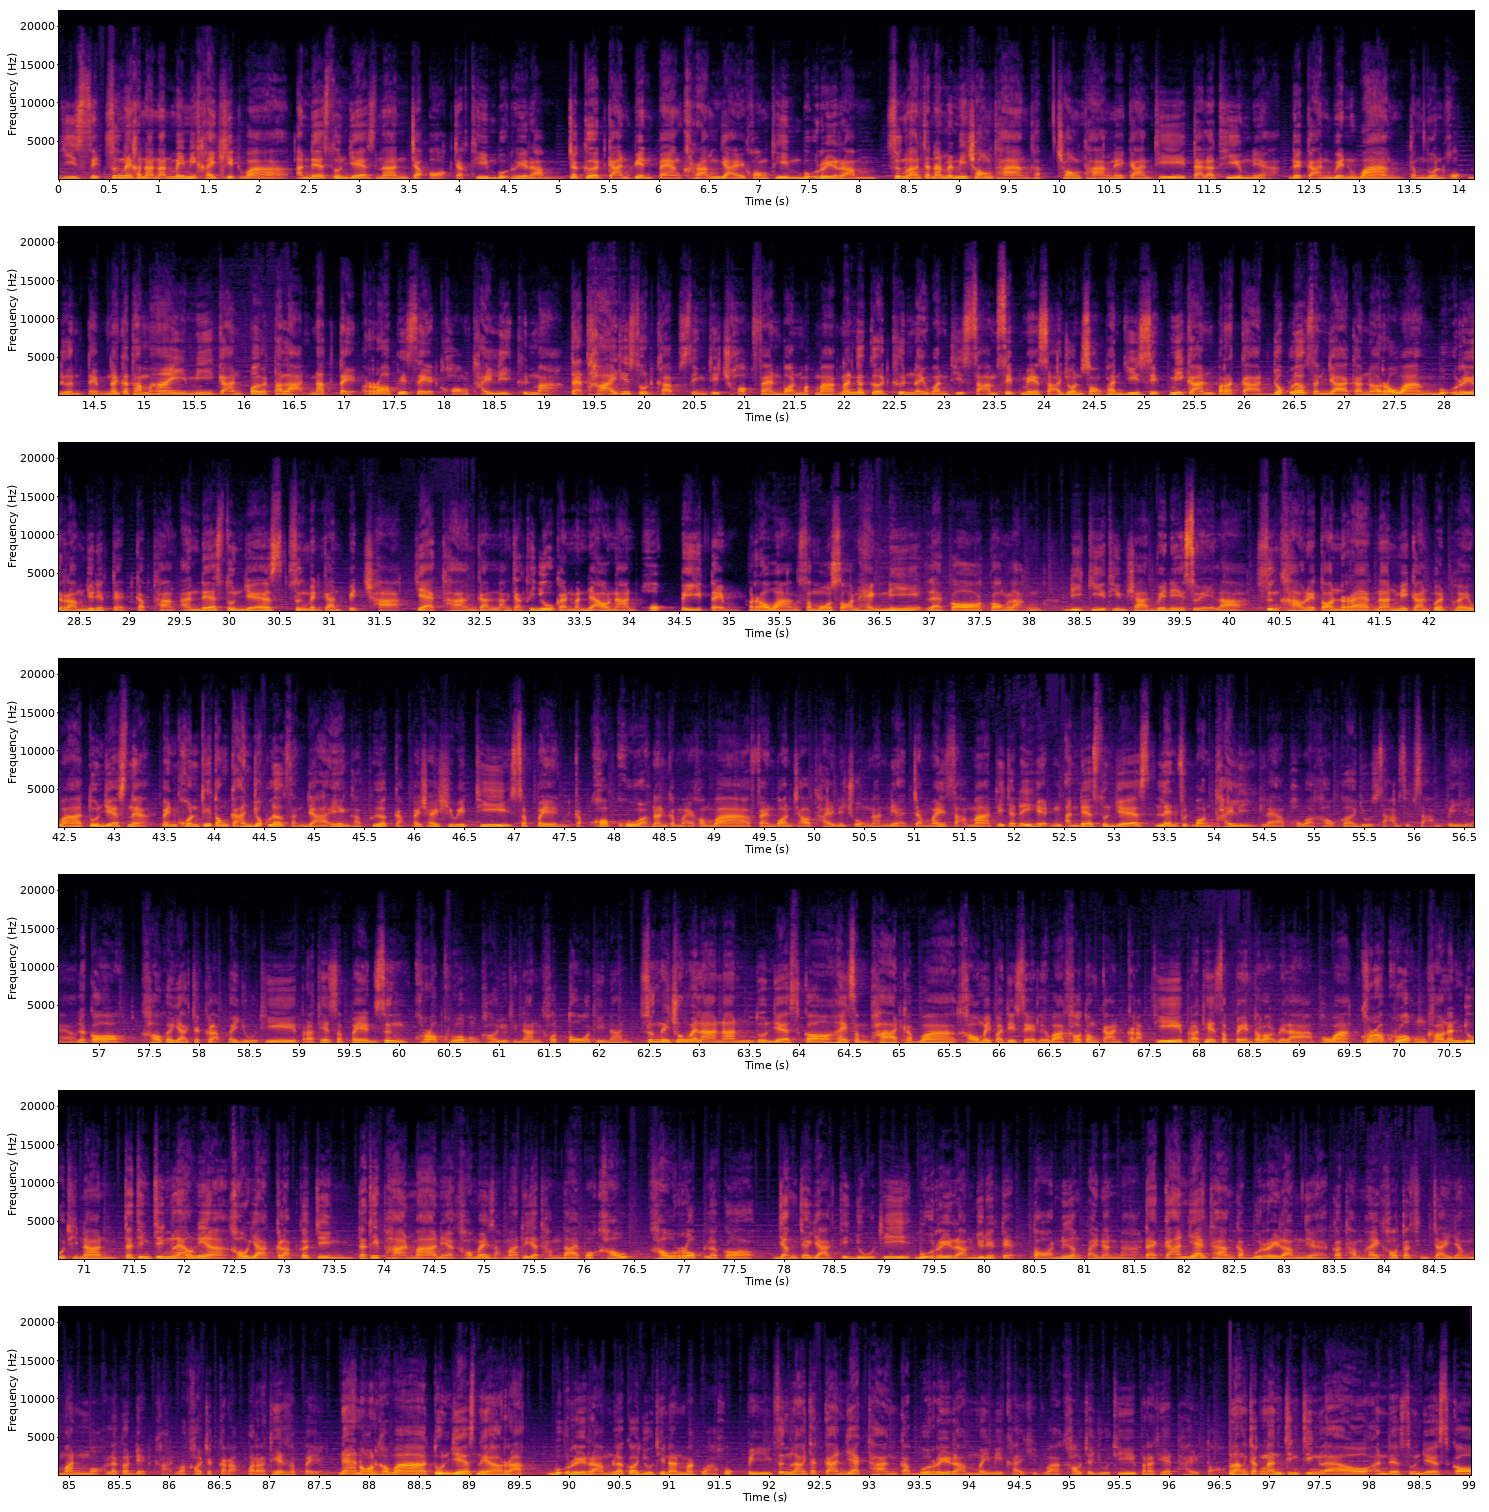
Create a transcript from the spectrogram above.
2020 ซึ่งในขณะนั้นไม่มีใครคิดว่าอันเดสตุนเยสนั้นจะออกจากทีมบุรีรัมจะเกิดการเปลี่ยนแปลงครั้งใหญ่ของทีมบุรีรัมซึ่งหลังจากนั้นมันมีช่องทางครับช่องทางในการที่แต่ละทีมเนี่ยด้วยการเว้นว่างจำนวน 6 เดือนเต็ม นั่นก็ทำให้มีการเปิดตลาดนักเตะรอบพิเศษของไทยลีกขึ้นมา แต่ท้ายที่สุดครับสิ่งที่ช็อกแฟนบอลมากๆ นั่นก็เกิดขึ้นในวันที่ 30เมษายน 2020 มีการประกาศยกเลิกสัญญากันระหว่างบุรีรัมยูเนเต็ดกับทางอันเดสตุนเยสซึ่งเป็นการปิดฉากแยกทางกันหลังจากที่อยู่กันมันยาวนาน 6 6 ปีเต็ม ระหว่างสโมสรแห่งนี้ และก็กองหลังดีกีทีมชาติเวเนซุเอลา ซึ่งข่าวในตอนแรกนั้นมีการเปิดเผยว่าตูนเยสเนี่ยเป็นคนที่ต้องการยกเลิกสัญญาเองครับเพื่อกลับไปใช้ชีวิตที่สเปนกับครอบครัว นั่นก็หมายความว่าแฟนบอลชาวไทยในช่วงนั้นเนี่ยจะไม่สามารถที่จะได้เห็นอันเดสตูนเยสเล่นฟุตบอลไทยลีกแล้ว เพราะว่าเขาก็อายุ 33 ปีแล้ว แล้วก็เขาก็อยากจะกลับไปอยู่ที่ประเทศสเปน ซึ่งครอบครัวของเขาอยู่ที่นั่นเขาโตที่นั่น ซึ่งในช่วงเวลานั้นตูนเยสก็ใให้สัมภาษณ์ครับว่าเขาไม่ปฏิเสธเลยว่าเขาต้องการกลับที่ประเทศสเปนตลอดเวลา เพราะว่าครอบครัวของเขานั้นอยู่ที่นั่น แต่จริง ๆ แล้วเนี่ยเขาอยากกลับก็จริง แต่ที่ผ่านมาเนี่ยเขาไม่สามารถที่จะทำได้ เพราะเขาเคารพแล้วก็ ยังจะอยากที่อยู่ที่บุรีรัมยูไนเต็ดต่อเนื่องไปนานๆ แต่การแยกทางกับบุรีรัมเนี่ยก็ทำให้เขาตัดสินใจอย่างมั่นเหมาะ แล้วก็เด็ดขาดว่าเขาจะกลับประเทศสเปน แน่นอนครับว่าตุนเยสเนี่ยรักบุรีรัมแล้วก็อยู่ที่นั่นมากว่า 6 ปี ซึ่งหลังจากการแยกทางกับบุรีรัมไม่มีใครคิดว่าเขาจะอยู่ที่ประเทศไทยต่อ หลังจากนั้นจริง ๆ แล้วอันเดรสตุนเยสก็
